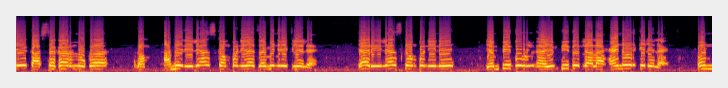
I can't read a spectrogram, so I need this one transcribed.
जे कास्तकार लोक आम्ही रिलायन्स कंपनीला जमीन विकलेल्या आहे. त्या रिलायन्स कंपनीने एम पी एम पी बिर्लाला हँड ओव्हर केलेला आहे. पण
